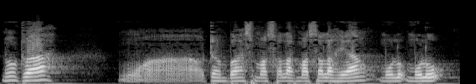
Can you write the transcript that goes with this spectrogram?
Nah, udah wah, udah bahas masalah-masalah yang muluk-muluk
